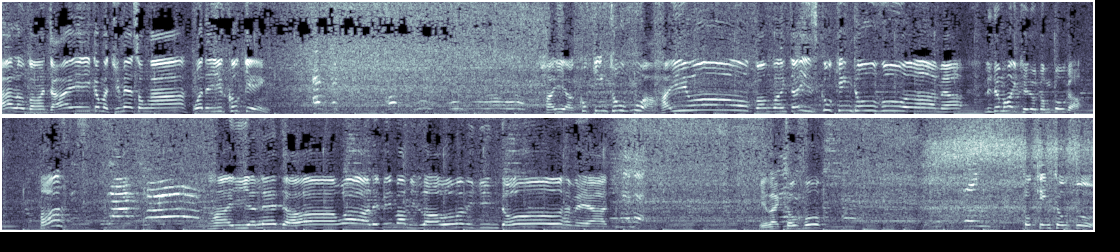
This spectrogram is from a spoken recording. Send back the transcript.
Hello，钢银仔，今日煮咩餸啊？What are you cooking？系啊，cooking tofu 啊，系喎，钢钢仔 is cooking tofu 啊，系咪啊？你点可以企到咁高㗎？吓？系啊，叻仔啊！哇，你俾妈咪闹啊，妈咪见到系咪啊？You like tofu? Cooking tofu.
